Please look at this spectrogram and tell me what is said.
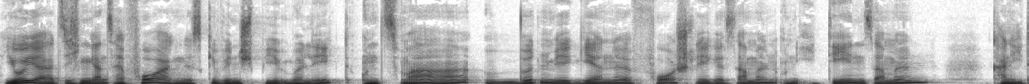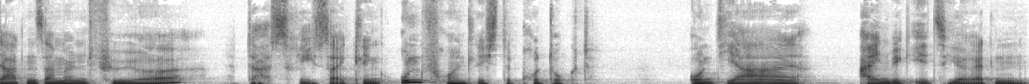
Julia hat sich ein ganz hervorragendes Gewinnspiel überlegt. Und zwar würden wir gerne Vorschläge sammeln und Ideen sammeln, Kandidaten sammeln für das Recycling-unfreundlichste Produkt. Und ja, Einweg-E-Zigaretten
